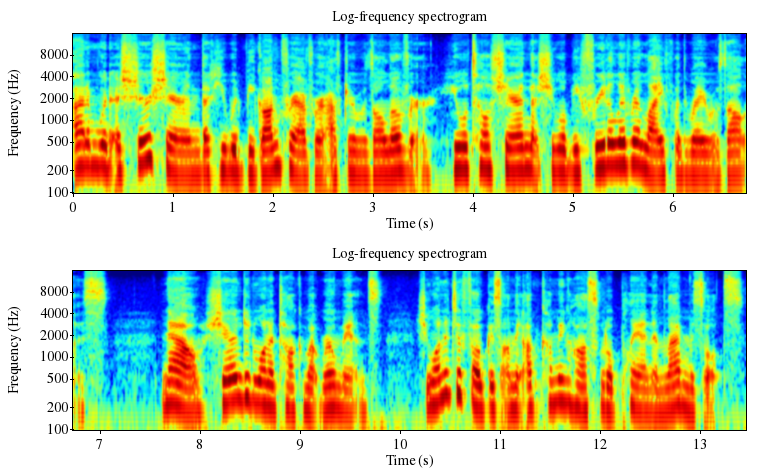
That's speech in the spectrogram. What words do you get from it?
Adam would assure Sharon that he would be gone forever after it was all over. He will tell Sharon that she will be free to live her life with Rey Rosales. Now, Sharon didn't want to talk about romance. She wanted to focus on the upcoming hospital plan and lab results.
